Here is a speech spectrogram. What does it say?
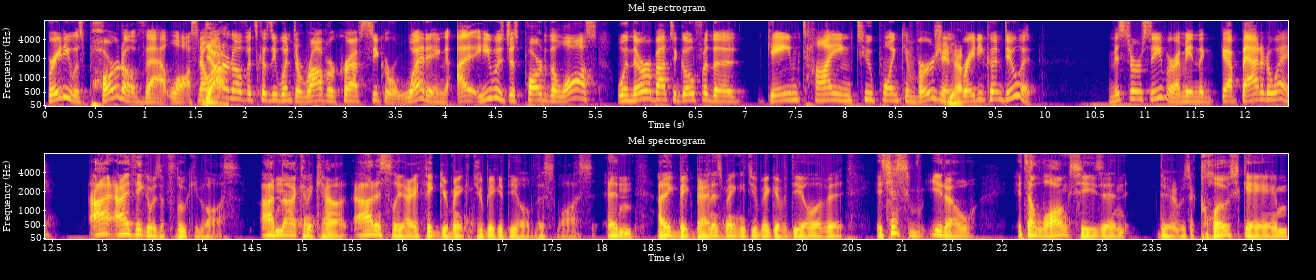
Brady was part of that loss. Now, Yeah. I don't know if it's because he went to Robert Kraft's secret wedding. I, he was just part of the loss. When they're about to go for the game tying two point conversion, Yep. Brady couldn't do it. Missed a receiver. I mean, they got batted away. I, I think it was a fluky loss. I'm not going to count. Honestly, I think you're making too big a deal of this loss. And I think Big Ben is making too big of a deal of it. It's just, you know, it's a long season. There, it was a close game.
